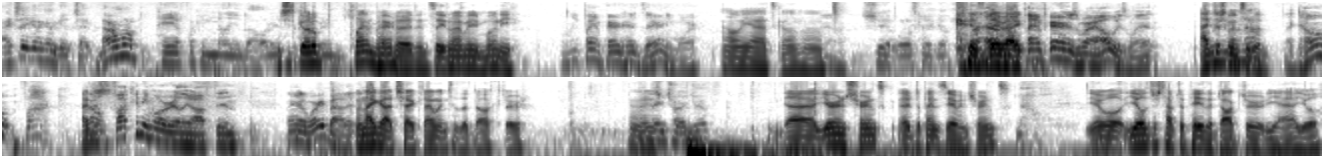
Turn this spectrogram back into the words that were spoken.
Actually, I gotta go get checked. But I don't want to pay a fucking million dollars. Just go to Cringe. Planned Parenthood and say you don't have any money. I don't think Planned Parenthood's there anymore. Oh yeah, it's gone, huh? Yeah. Shit, where else could I go? Because I they don't were know, like, Planned Parenthood is where I always went. I just went to the. I don't. Fuck. I, I don't just fuck anymore really often. I gotta worry about it. when I got checked, I went to the doctor. And I Did they just, charge you? uh, your insurance. It depends. Do you have insurance? No. Yeah, well, you'll just have to pay the doctor. Yeah, you'll.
